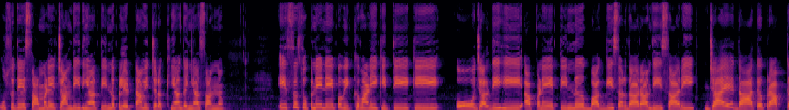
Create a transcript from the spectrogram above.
ਉਸਦੇ ਸਾਹਮਣੇ ਚਾਂਦੀ ਦੀਆਂ ਤਿੰਨ ਪਲੇਟਾਂ ਵਿੱਚ ਰੱਖੀਆਂ ਗਈਆਂ ਸਨ। ਇਸ ਸੁਪਨੇ ਨੇ ਭਵਿੱਖਬਾਣੀ ਕੀਤੀ ਕਿ ਉਹ ਜਲਦੀ ਹੀ ਆਪਣੇ ਤਿੰਨ ਬਾਗੀ ਸਰਦਾਰਾਂ ਦੀ ਸਾਰੀ ਜਾਇਦਾਦ ਪ੍ਰਾਪਤ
